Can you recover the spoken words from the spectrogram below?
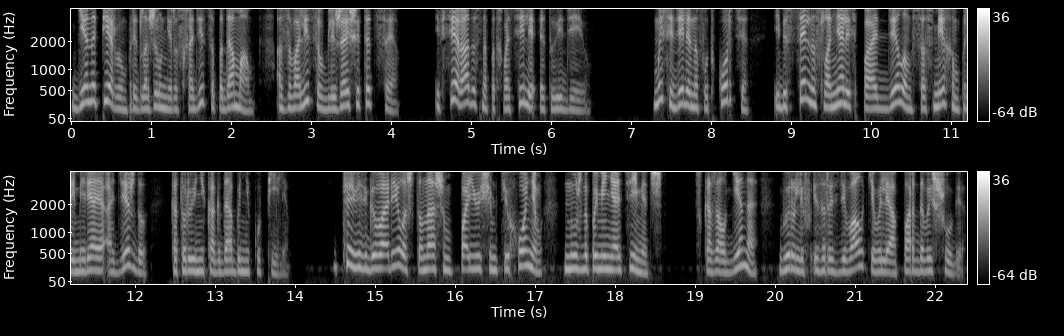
Гена первым предложил не расходиться по домам, а завалиться в ближайший ТЦ, и все радостно подхватили эту идею. Мы сидели на фудкорте и бесцельно слонялись по отделам со смехом, примеряя одежду, которую никогда бы не купили. «Ты ведь говорила, что нашим поющим тихоням нужно поменять имидж», — сказал Гена, вырулив из раздевалки в леопардовой шубе.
